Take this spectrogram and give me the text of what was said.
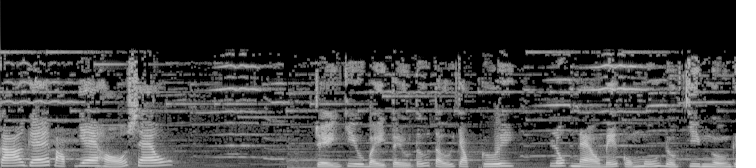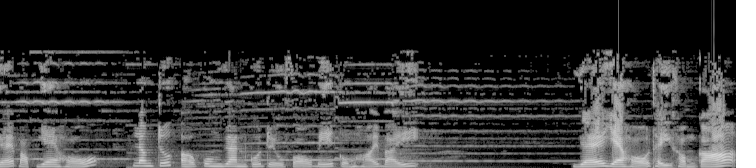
Có ghế bọc da hổ sao? Truyện chiêu bị tiểu tứ tử chọc cười, lúc nào bé cũng muốn được chiêm ngưỡng ghế bọc da hổ. Lần trước ở quân doanh của triệu phổ bé cũng hỏi vậy. Ghế da hổ thì không có,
